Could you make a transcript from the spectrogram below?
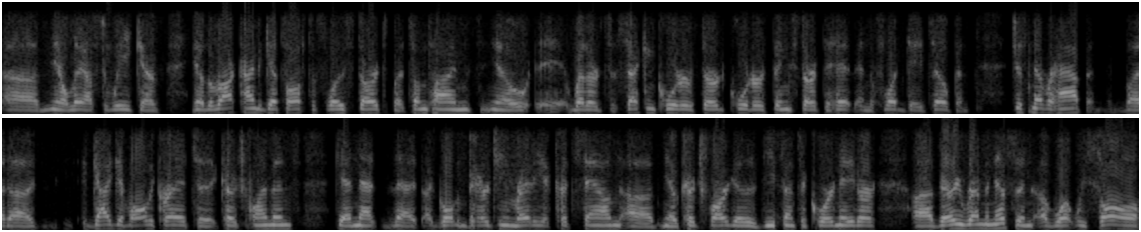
uh, you know, last week of, you know, the Rock kind of gets off to slow starts, but sometimes, you know, eh, whether it's the second quarter, third quarter, things start to hit and the floodgates open. Just never happened. But uh, got to give all the credit to Coach Clements getting that that uh, Golden Bear team ready at Kutztown. Uh, you know, Coach Varga, the defensive coordinator, uh, very reminiscent of what we saw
